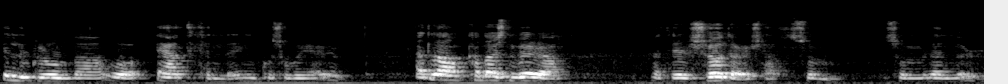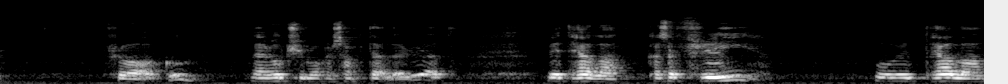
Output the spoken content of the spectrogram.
illgrunda och ätfinning och så vidare. Eller kan det inte vara att det är södare saft som, som ränner från Akon. Vi har också många samtaler att vi talar kanske fri och vi talar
